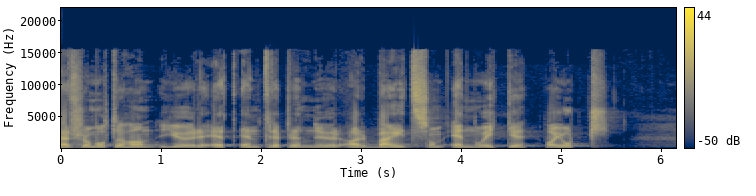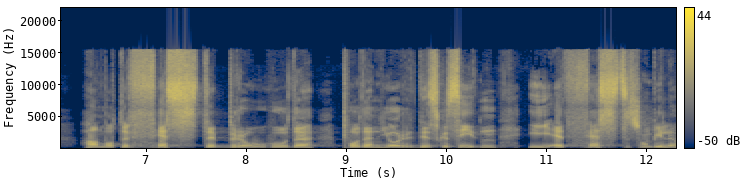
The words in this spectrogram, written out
Derfor måtte han gjøre et entreprenørarbeid som ennå ikke var gjort. Han måtte feste brohodet på den jordiske siden i et fest som ville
